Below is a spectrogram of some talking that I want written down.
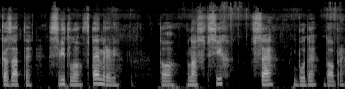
казати, світло в темряві, то в нас всіх все буде добре.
